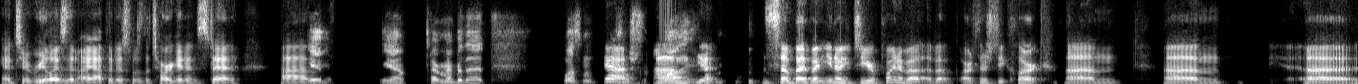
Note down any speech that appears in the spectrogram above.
and to realize that Iapetus was the target instead. Um, yeah, yeah, I remember that. Wasn't yeah, wasn't um, yeah. So, but but you know, to your point about about Arthur C. Clarke, um, um, uh,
